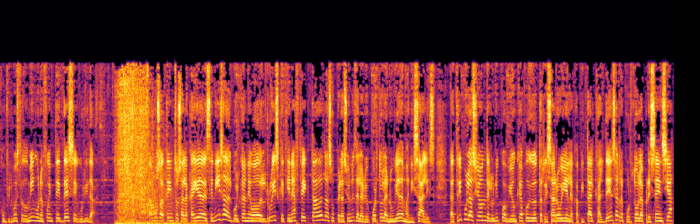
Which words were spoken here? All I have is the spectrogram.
confirmó este domingo una fuente de seguridad. Estamos atentos a la caída de ceniza del volcán Nevado del Ruiz que tiene afectadas las operaciones del aeropuerto La Nubia de Manizales. La tripulación del único avión que ha podido aterrizar hoy en la capital caldense reportó la presencia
